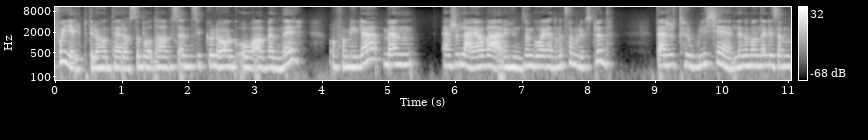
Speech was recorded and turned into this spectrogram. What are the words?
få hjelp til å håndtere også, både av en psykolog og av venner og familie. Men jeg er så lei av å være hun som går gjennom et samlivsbrudd. Det er utrolig kjedelig når man er liksom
